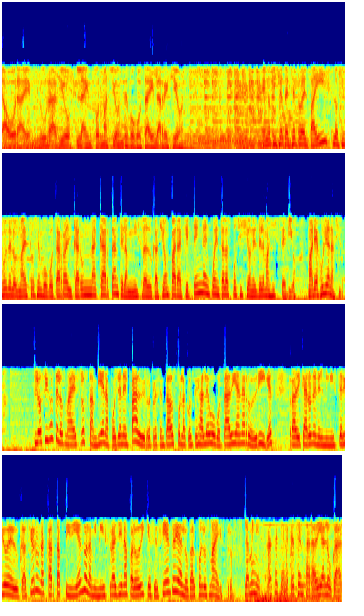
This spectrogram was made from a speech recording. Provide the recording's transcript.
Y ahora en Blue Radio, la información de Bogotá y la región. En noticias del centro del país, los hijos de los maestros en Bogotá radicaron una carta ante la ministra de Educación para que tenga en cuenta las posiciones del magisterio. María Juliana Silva. Los hijos de los maestros también apoyan el paro y representados por la concejal de Bogotá, Diana Rodríguez, radicaron en el Ministerio de Educación una carta pidiendo a la ministra Gina Parodi que se siente a dialogar con los maestros. La ministra se tiene que sentar a dialogar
